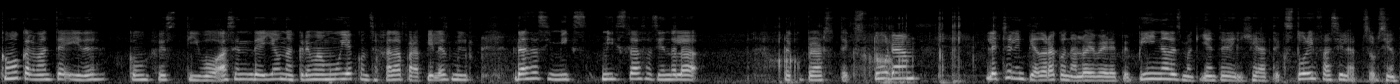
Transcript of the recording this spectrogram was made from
como calmante y descongestivo. Hacen de ella una crema muy aconsejada para pieles muy grasas y mixtas, haciéndola recuperar su textura. Leche limpiadora con aloe vera y pepino, desmaquillante de ligera textura y fácil absorción.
